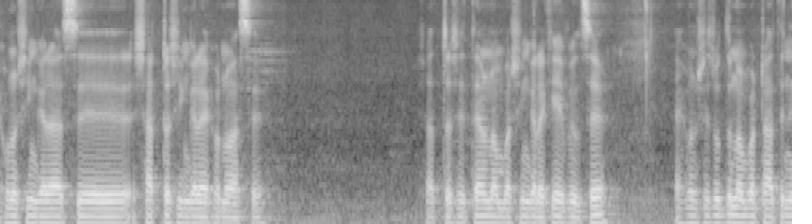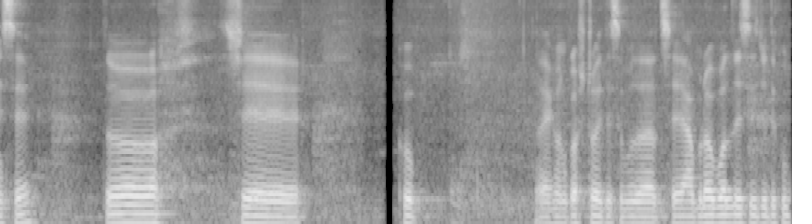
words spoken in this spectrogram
এখনও সিঙ্গারা আছে, সাতটা সিঙ্গারা এখনও আছে। সাতটা সে তেরো নম্বর সিঙ্গারা খেয়ে ফেলছে। এখন সে চোদ্দ নম্বরটা হাতে নিছে। তো সে খুব এখন কষ্ট হইতেছে বোঝা যাচ্ছে। আমরাও বলতেছি যদি খুব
